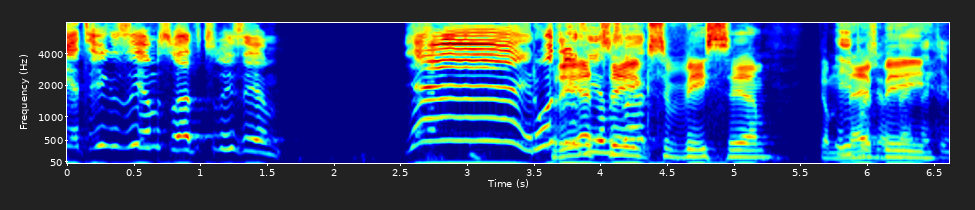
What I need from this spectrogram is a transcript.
Priecīgs Ziemassvētkus visiem! Jē! Priecīgs visiem, kam Īpašiem nebija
